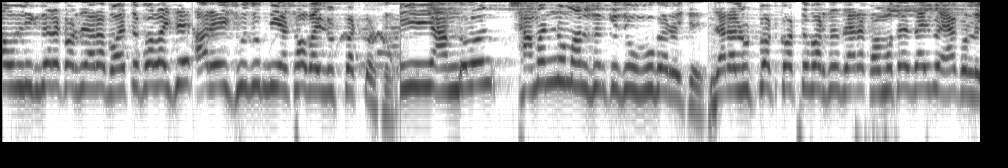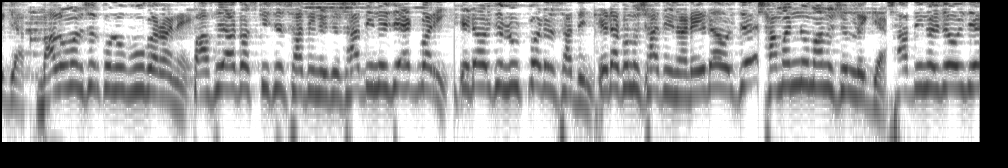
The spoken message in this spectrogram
আওয়ামী লীগ যারা করছে যারা ভয়তে পলাইছে আর এই সুযোগ নিয়ে সবাই লুটপাট করছে। এই আন্দোলন সামান্য মানুষের কিছু উপকার হয়েছে। যারা লুটপাট করতে পারছে যারা ক্ষমতায় যাইবে হ্যাঁ করলে গিয়া ভালো মানুষের কোনো উপকার হয় নাই। পাঁচই আগস্ট কিসের স্বাধীন হয়েছে? স্বাধীন হয়েছে একবারই। এটা হয়েছে লুটপাটের স্বাধীন। এটা কোনো স্বাধীন হয় না এটা হয়েছে সামান্য মানুষের লেগিয়া স্বাধীন হয়েছে ওই যে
